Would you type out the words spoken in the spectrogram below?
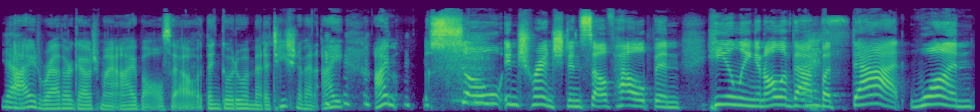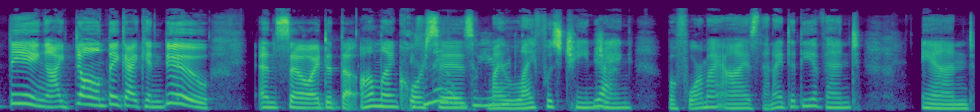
Yeah. I'd rather gouge my eyeballs out than go to a meditation event. I I'm so entrenched in self-help and healing and all of that, but that one thing I don't think I can do. And so I did the online courses. My life was changing before my eyes. Then I did the event and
